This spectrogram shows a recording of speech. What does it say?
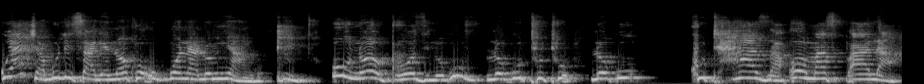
kuyajabulisa ke nokho ukubona lo mnyango unogqozi lokuthuthu lokukhuthaza omasipala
